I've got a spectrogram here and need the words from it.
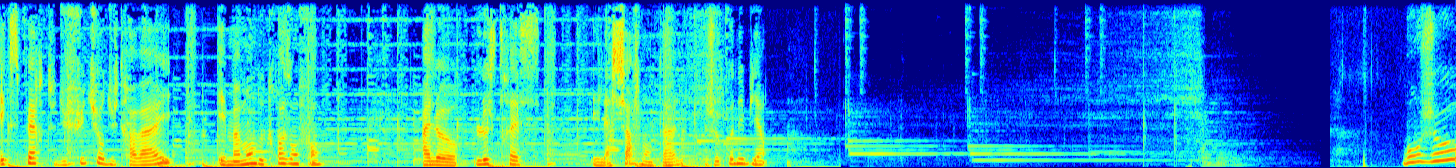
experte du futur du travail et maman de trois enfants. Alors, le stress et la charge mentale, je connais bien. Bonjour,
